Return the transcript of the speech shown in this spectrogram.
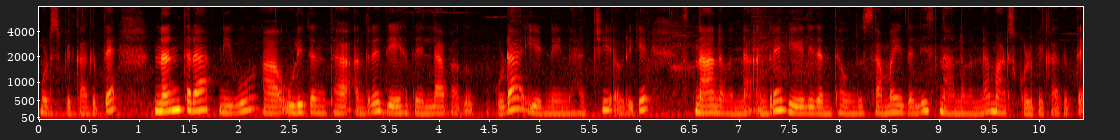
ಮುಡಿಸ್ಬೇಕಾಗುತ್ತೆ. ನಂತರ ನೀವು ಆ ಉಳಿದಂತಹ ಅಂದರೆ ದೇಹದ ಎಲ್ಲ ಭಾಗಕ್ಕೂ ಕೂಡ ಎಣ್ಣೆಯನ್ನು ಹಚ್ಚಿ ಅವರಿಗೆ ಸ್ನಾನವನ್ನು ಅಂದರೆ ಹೇಳಿದಂಥ ಒಂದು ಸಮಯದಲ್ಲಿ ಸ್ನಾನವನ್ನು ಮಾಡಿಸ್ಕೊಳ್ಬೇಕಾಗುತ್ತೆ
